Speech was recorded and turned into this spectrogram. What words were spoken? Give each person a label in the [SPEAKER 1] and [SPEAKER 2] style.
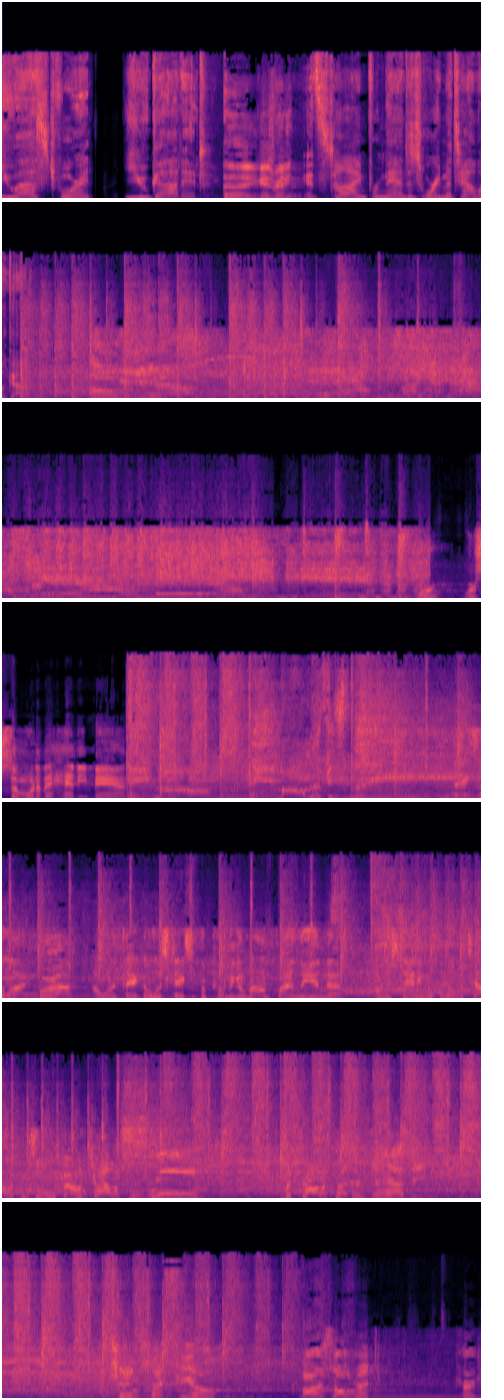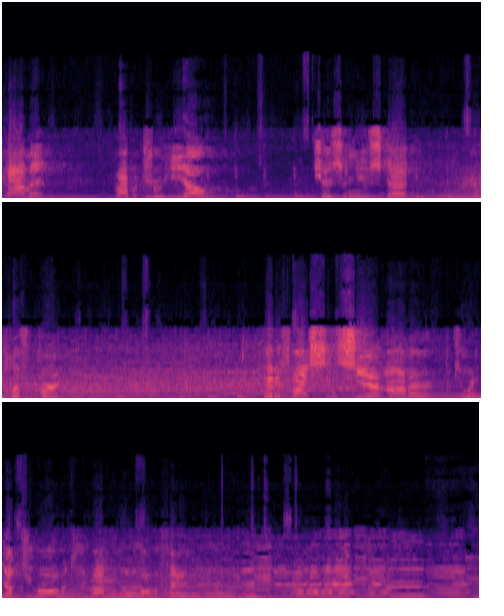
[SPEAKER 1] You asked for it, you got it.
[SPEAKER 2] Uh, you guys ready?
[SPEAKER 1] It's time for Mandatory Metallica.
[SPEAKER 2] Oh, yeah! We're, we're somewhat of a heavy band.
[SPEAKER 3] Thanks a lot for, uh, I want to thank all the stations for coming around finally and uh, understanding what the hell Metallica was all about.
[SPEAKER 4] Metallica rules. Metallica is the heavy. James Hetfield, Lars Ulrich, Kirk Hammett, Robert Trujillo, Jason Newsted, and Cliff Burton. It is my sincere honor to induct you all into the Rock and Roll Hall of Fame.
